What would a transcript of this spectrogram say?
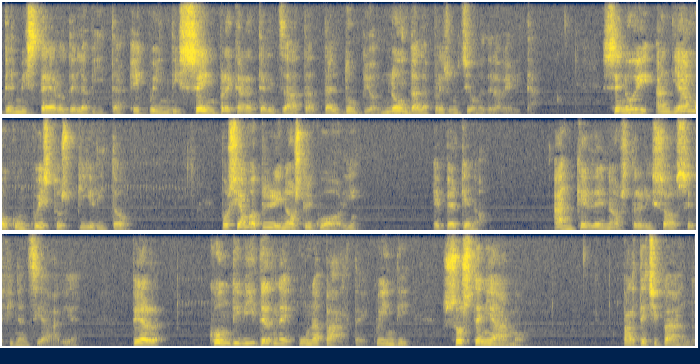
del mistero della vita e quindi sempre caratterizzata dal dubbio, non dalla presunzione della verità. Se noi andiamo con questo spirito, possiamo aprire i nostri cuori e perché no, anche le nostre risorse finanziarie per condividerne una parte. Quindi sosteniamo partecipando,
